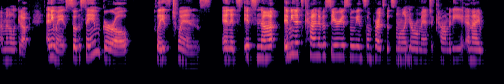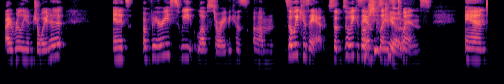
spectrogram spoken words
I'm gonna look it up. Anyway, so the same girl plays twins, and it's it's not. I mean, it's kind of a serious movie in some parts, but it's more like a romantic comedy, and I I really enjoyed it. And it's a very sweet love story because um, Zoe Kazan. So Zoe Kazan Oh, plays cute. twins, and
